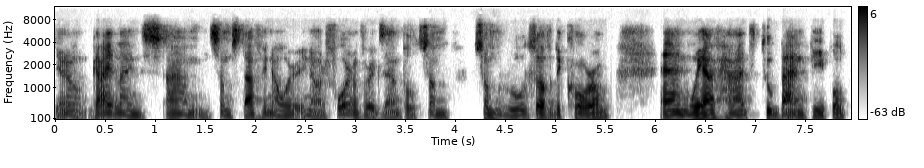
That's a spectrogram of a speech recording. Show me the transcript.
you know, guidelines, um, some stuff in our in our forum, for example, some some rules of decorum, and we have had to ban people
